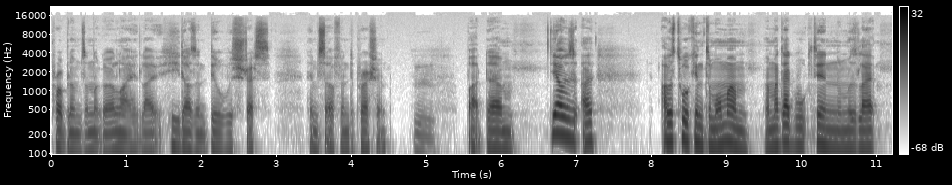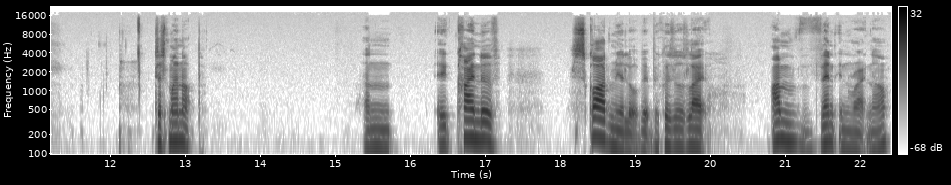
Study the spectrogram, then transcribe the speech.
problems. I'm not gonna lie, like he doesn't deal with stress himself and depression. Mm. But um, yeah, I was I, I was talking to my mum, and my dad walked in and was like, "Just man up." And it kind of scarred me a little bit because it was like, I'm venting right now,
